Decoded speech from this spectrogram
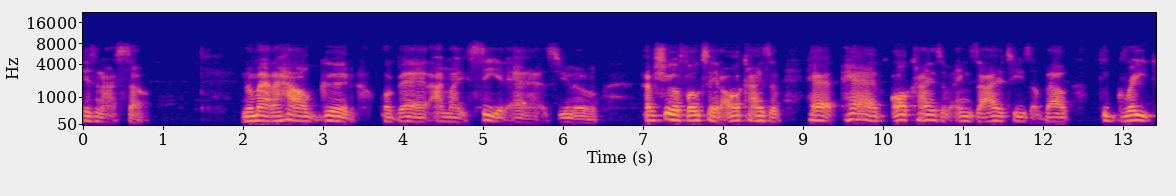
is not so. No matter how good or bad I might see it as, you know. I'm sure folks had all kinds of had had all kinds of anxieties about the great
